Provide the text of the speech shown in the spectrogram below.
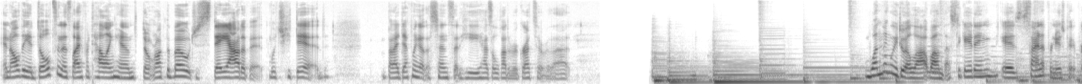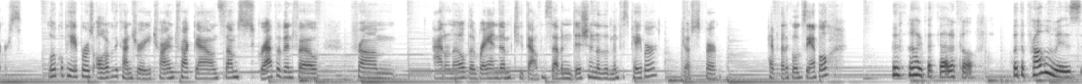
And all the adults in his life are telling him, don't rock the boat, just stay out of it, which he did. But I definitely got the sense that he has a lot of regrets over that. One thing we do a lot while investigating is sign up for newspapers. Local papers all over the country trying to track down some scrap of info from, I don't know, the random 2007 edition of the Memphis paper, just for hypothetical example. hypothetical. But the problem is,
